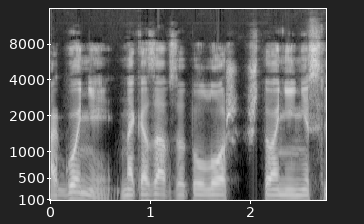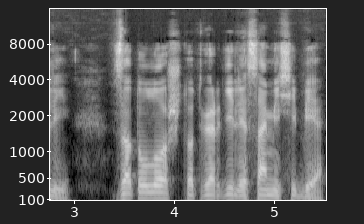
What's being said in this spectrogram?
агонией, наказав за ту ложь, что они несли, за ту ложь, что твердили сами себе,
